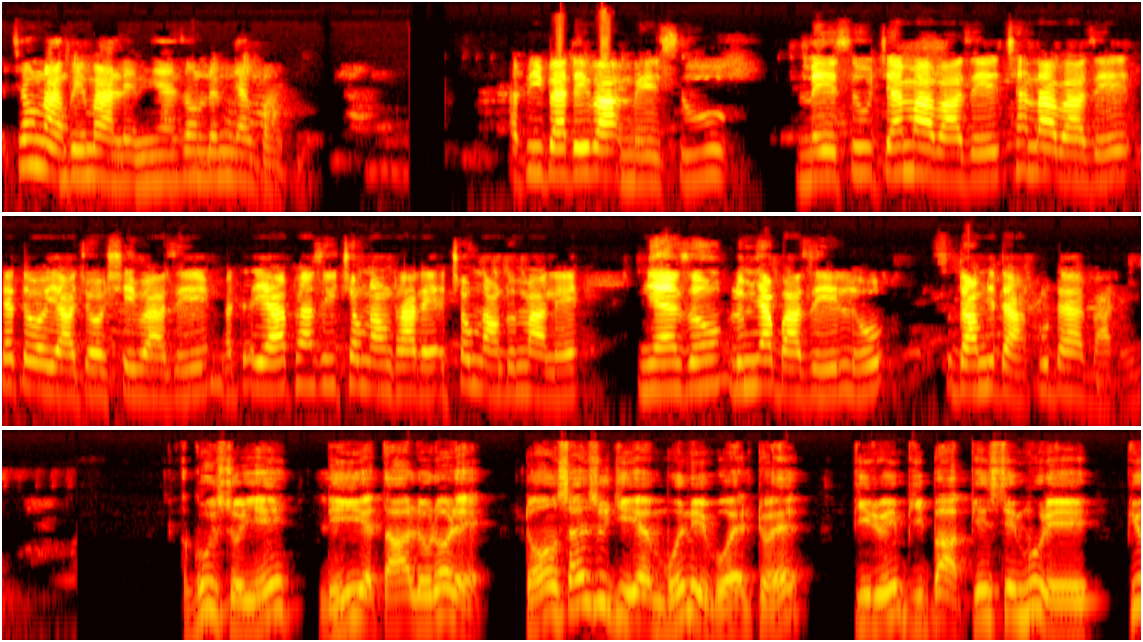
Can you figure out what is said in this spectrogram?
အချုံနောက်ပေးမှလည်းအမြန်ဆုံးလွတ်မြောက်ပါစေ Happy birthday ပါအမေစု မေစုကျမ်းပါပါစေချမ်းသာပါစေတက်တော်ရာကျော်ရှိပါစေမတရားဖန်ဆီးချုပ်နှောင်ထားတဲ့အချုပ်နှောင်တွေမှလည်းအမြန်ဆုံးလွတ်မြောက်ပါစေလို့ဆုတောင်းမေတ္တာပို့တတ်ပါတယ်အခုဆိုရင်လီရသားလိုတော့တဲ့ဒေါ်အောင်ဆန်းစုကြည်ရဲ့မွေးနေ့ပွဲအတွက်ပြည်တွင်းပြည်ပပြင်ဆင်မှုတွေပြု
